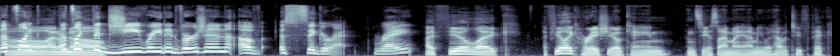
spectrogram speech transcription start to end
that's Oh, like that's like the. G-rated version of a cigarette, right? I feel like I feel like Horatio Caine and CSI Miami would have a toothpick.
